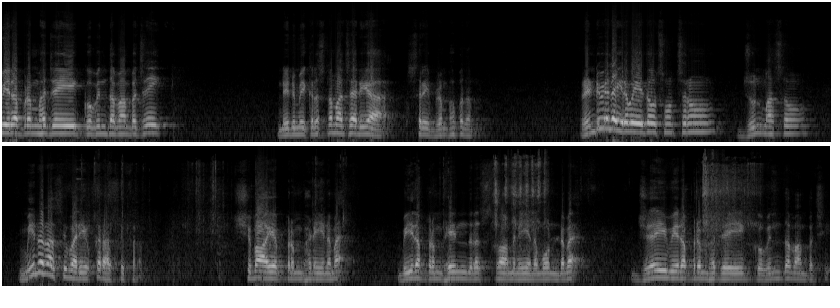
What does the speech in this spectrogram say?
వీర బ్రహ్మ జై గోవిందమాంబ జై. నేను మీ కృష్ణమాచార్య శ్రీ బ్రహ్మపదం. రెండు వేల ఇరవై ఐదవ సంవత్సరం జూన్ మాసం మీనరాశి వారి యొక్క రాశిఫలం. శివాయ బ్రహ్మణే నమ వీరబ్రహ్మేంద్ర స్వామినే నమో నమ జై వీరబ్రహ్మ జై గోవిందమాంబచి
